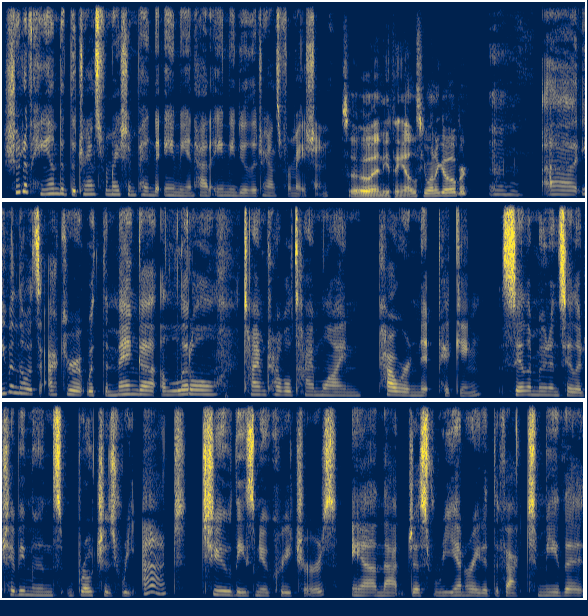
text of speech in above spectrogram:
should have handed the transformation pen to Amy and had Amy do the transformation. So, anything else you want to go over? Mm, uh, even though it's accurate with the manga, a little time travel timeline power nitpicking. Sailor Moon and Sailor Chibi Moon's brooches react to these new creatures, and that just reiterated the fact to me that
